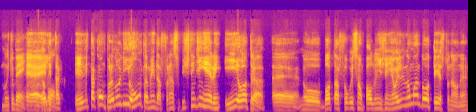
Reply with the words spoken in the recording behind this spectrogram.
Muito bem. É, então tá ele está ele tá comprando o Lyon também da França. O bicho tem dinheiro, hein? E outra, é, no Botafogo e São Paulo no Engenhão, ele não mandou texto, não, né?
